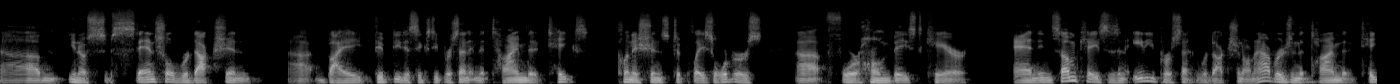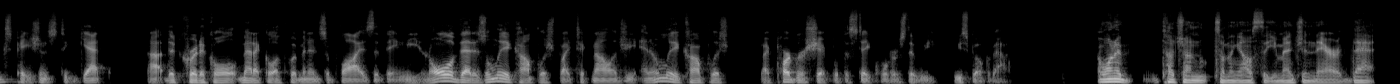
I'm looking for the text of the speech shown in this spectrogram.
Um, you know, substantial reduction uh, by 50 to 60% in the time that it takes clinicians to place orders uh, for home based care. And in some cases, an 80% reduction on average in the time that it takes patients to get uh, the critical medical equipment and supplies that they need. And all of that is only accomplished by technology and only accomplished by partnership with the stakeholders that we, we spoke about. I want to touch on something else that you mentioned there that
